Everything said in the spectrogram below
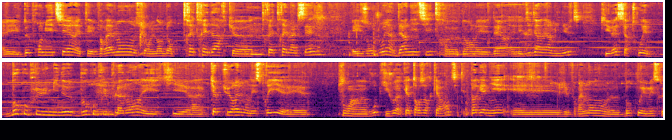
allez, les deux premiers tiers étaient vraiment sur une ambiance très très dark, euh, Mm. très très malsaine, et ils ont joué un dernier titre euh, dans les, der- les dix dernières minutes qui là s'est retrouvé beaucoup plus lumineux, beaucoup plus planant et qui a capturé mon esprit. Et pour un groupe qui joue à 14h40, c'était pas gagné et j'ai vraiment euh, beaucoup aimé ce,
